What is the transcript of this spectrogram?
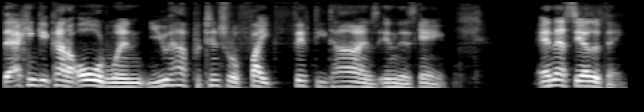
that can get kind of old when you have potential to fight 50 times in this game. And that's the other thing.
